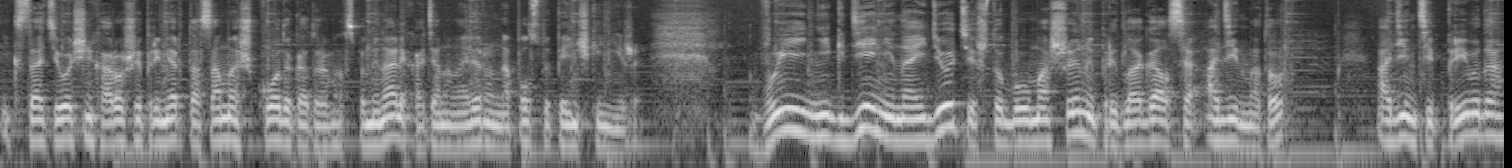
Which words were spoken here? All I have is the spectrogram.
И, кстати, очень хороший пример та самая Шкода, которую мы вспоминали, хотя она, наверное, на полступенечки ниже. Вы нигде не найдете, чтобы у машины предлагался один мотор, один тип привода,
